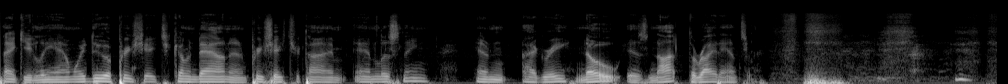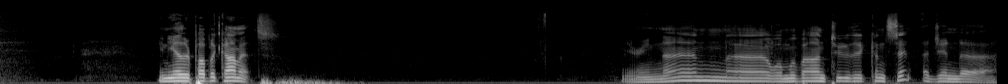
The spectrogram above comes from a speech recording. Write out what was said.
Thank you, Lee Ann. We do appreciate you coming down and appreciate your time and listening. And I agree, no is not the right answer. Any other public comments? Hearing none, uh, we'll move on to the consent agenda.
